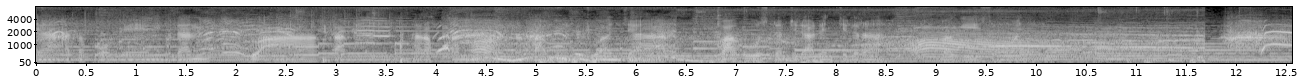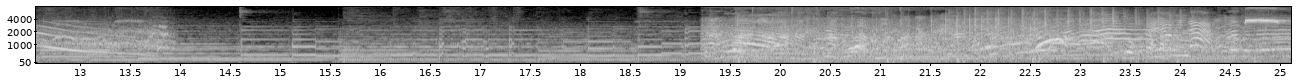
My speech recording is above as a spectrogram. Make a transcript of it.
ya atau komen dan doa kami. Harapkan kami cuaca bagus dan tidak ada yang cedera bagi semuanya Ayo Minda.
